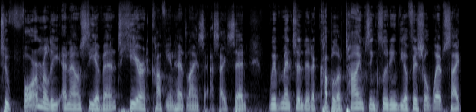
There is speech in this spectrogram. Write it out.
to formally announce the event here at Coffee and Headlines. As I said, we've mentioned it a couple of times, including the official website.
